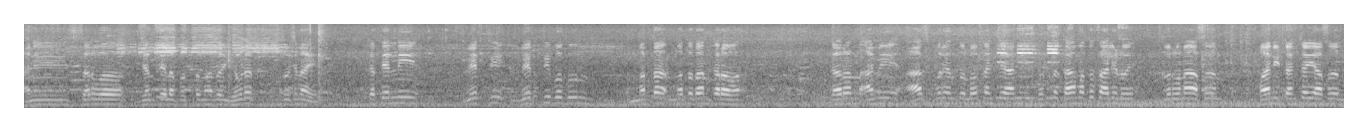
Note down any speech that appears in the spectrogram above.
आणि सर्व जनतेला फक्त माझं एवढंच सूचना आहे का त्यांनी व्यक्ती व्यक्ती बघून मता मतदान करावा. कारण आम्ही आजपर्यंत लोकांचे आम्ही फक्त कामातच आलेलो आहे. करोना असन पाणी टंचाई असन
